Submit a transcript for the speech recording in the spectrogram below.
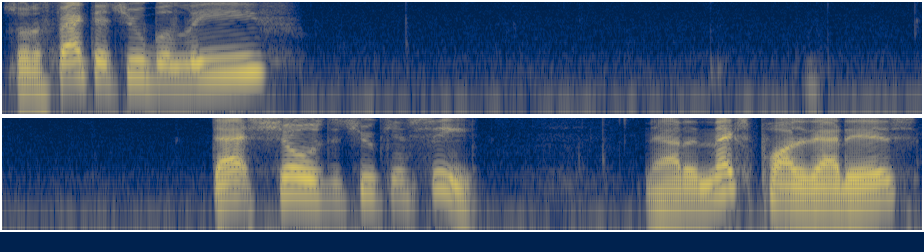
So the fact that you believe, that shows that you can see. Now, the next part of that is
